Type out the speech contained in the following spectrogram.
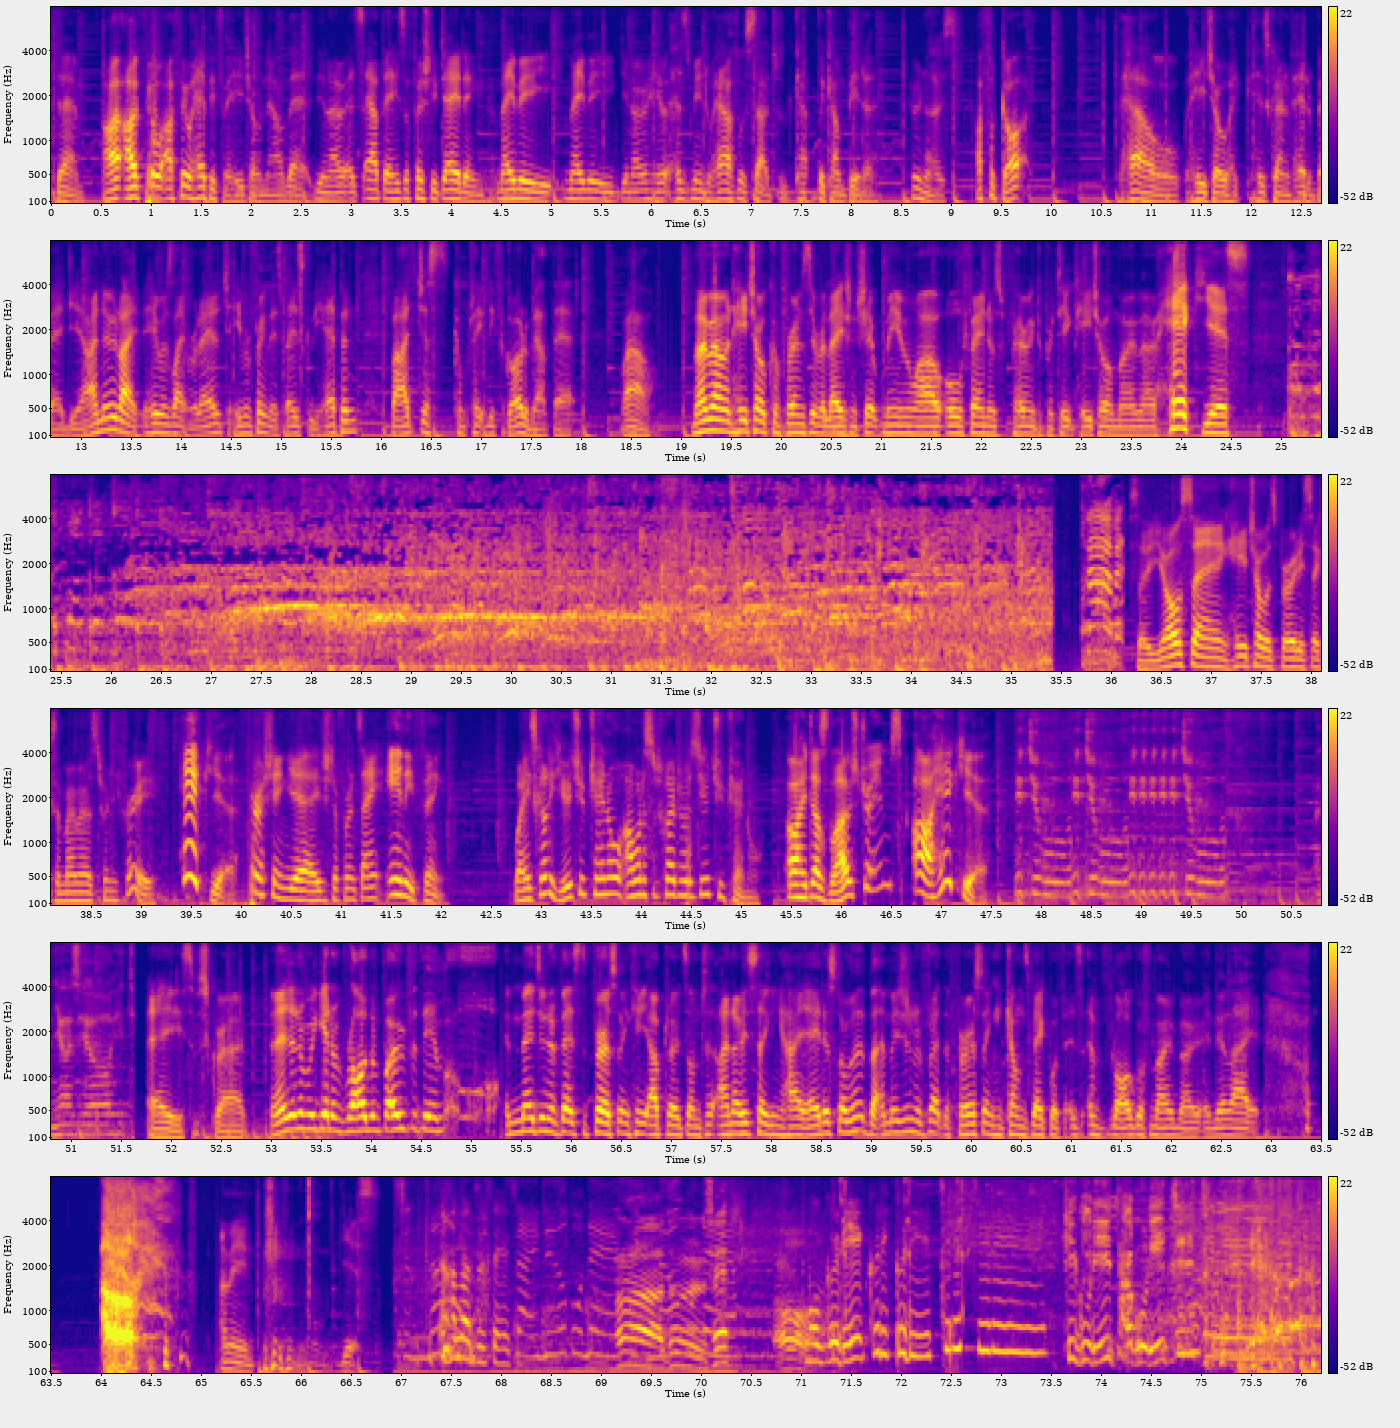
damn, I, I feel I feel happy for Heechul now that you know it's out there. He's officially dating. Maybe maybe you know his mental health will start to become better. Who knows? I forgot how Heechul has kind of had a bad year. I knew like he was like related to everything that's basically happened, but I just completely forgot about that. Wow. Momo and Heechul confirms their relationship. Meanwhile, all fandoms preparing to protect Heechul and Momo. Heck yes! So you're saying Heechul was 36 and Momo was 23? Heck yeah! 13 year age difference ain't anything. Wait, he's got a YouTube channel? I want to subscribe to his YouTube channel. Oh, he does live streams? Oh, heck yeah. 유튜브 유튜브 유튜브 안녕하세요 Hey, subscribe. Imagine if we get a vlog of both of them. Oh, imagine if that's the first thing he uploads onto. I know he's taking hiatus from it, but imagine if like the first thing he comes back with is a vlog with Momo, and they're like, oh! I mean, yes. 하나 둘셋 하나 둘셋 어. 머그리, 그리그리, 찌릿찌릿. 희구리, 다구리, 찌릿찌릿.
